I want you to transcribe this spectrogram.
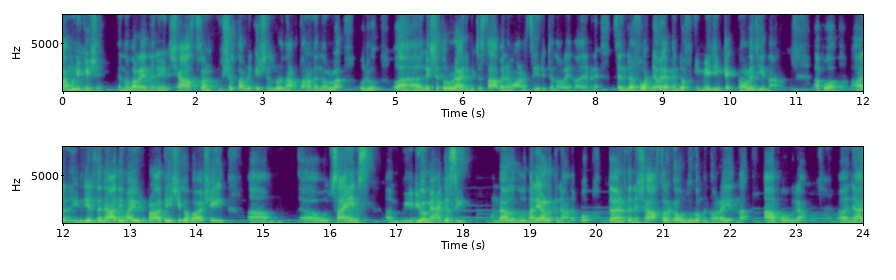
കമ്മ്യൂണിക്കേഷൻ എന്ന് പറയുന്നതിന് ശാസ്ത്രം വിഷ്വൽ കമ്മ്യൂണിക്കേഷനിലൂടെ നടത്തണം എന്നുള്ള ഒരു ലക്ഷ്യത്തോടുകൂടി ആരംഭിച്ച സ്ഥാപനമാണ് സീഡിറ്റ് എന്ന് പറയുന്നത്. അതിന് പിന്നെ centre for development of imaging technology എന്നാണ്. അപ്പോൾ ഇന്ത്യയിൽ തന്നെ ആദ്യമായി ഒരു പ്രാദേശിക ഭാഷയിൽ സയൻസ് വീഡിയോ മാഗസീൻ ഉണ്ടാകുന്നത് മലയാളത്തിലാണ് ഇപ്പോൾ ഉദാഹരണത്തിന് ശാസ്ത്ര കൗതുകം എന്ന് പറയുന്ന ആ പ്രോഗ്രാം ഞാൻ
